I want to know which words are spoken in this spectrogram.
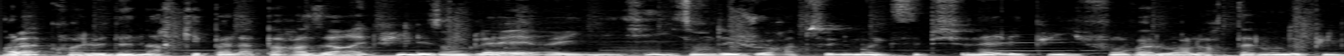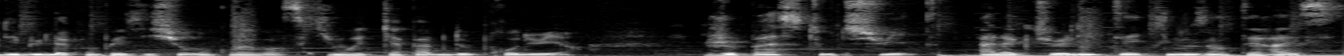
voilà quoi, le Danemark est pas là par hasard, et puis les Anglais, euh, ils, ont des joueurs absolument exceptionnels, et puis ils font valoir leur talent depuis le début de la compétition, donc on va voir ce qu'ils vont être capables de produire. Je passe tout de suite à l'actualité qui nous intéresse,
